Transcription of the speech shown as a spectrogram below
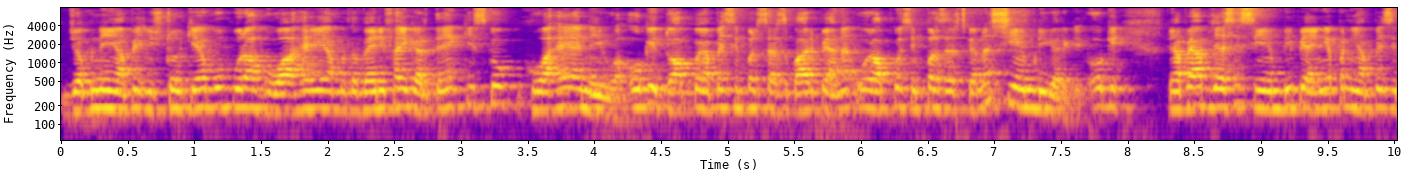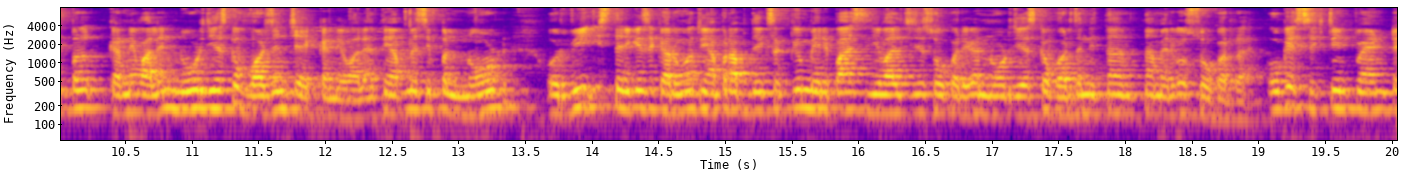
जो अपने यहाँ पे इंस्टॉल किया, वो पूरा हुआ है या मतलब वेरीफाई करते हैं कि इसको हुआ है या नहीं हुआ। ओके तो आपको यहाँ पे सिंपल सर्च बार पे आना और आपको सिंपल सर्च करना सी करके। ओके तो यहाँ पे आप जैसे सीएमडी पे आएँगे, अपन यहाँ पे सिंपल करने वाले हैं। नोड जेस का वर्जन चेक करने वाले हैं। तो यहाँ पे सिंपल नोड और वी इस तरीके से करूँगा। तो यहाँ पर आप देख सकते हो, मेरे पास ये वाली चीज़ें शो करेगा। नोड जेस का वर्जन इतना इतना मेरे को शो कर रहा है। Okay sixteen point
